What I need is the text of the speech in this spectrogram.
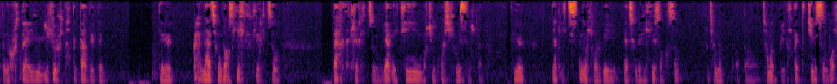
одоо нөхөртэй илүү их татагдаад байдаг. Тэгээд найз хүндээ бас хэлэх гэхлээр хэцүү байх гэхлээр хэцүү. Яг нэг тийм очууд маш их байсан л та. Тэгээд яг эцэст нь болохоор би найз хүндээ хэлхээ сонгосон. Би чамд одоо чамд би татагдчихсэн бол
